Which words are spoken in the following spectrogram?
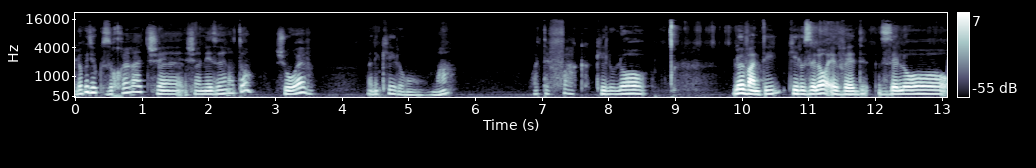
לא בדיוק זוכרת ש... שאני אזיין אותו, שהוא אוהב. ואני כאילו, מה? What the fuck? כאילו לא... לא הבנתי, כאילו זה לא עבד, זה לא,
